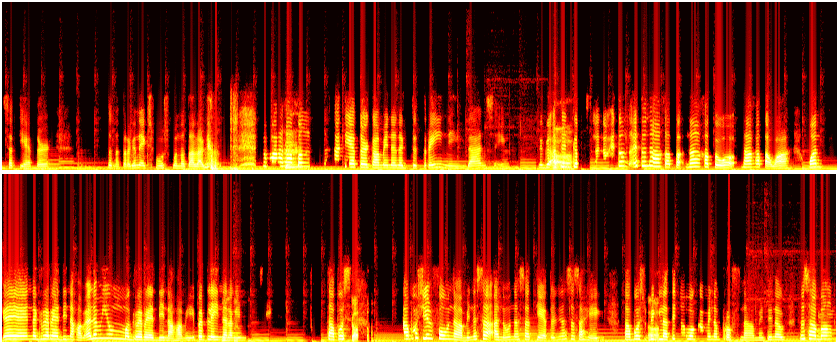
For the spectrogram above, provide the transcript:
sa theater. Ito na talaga, na-expose mo na talaga. so, parang habang sa theater kami na nagte-training, dancing, nag-attend Ah. kami sa ano, ito, ito nakakata, nakakatawa, nakakatawa. One, eh, nagre-ready na kami. Alam mo yung magre-ready na kami, ipa-play na lang yung music. Tapos, Oo. Tapos yung phone namin, nasa ano, nasa theater, nasa sahig. Tapos Oo. bigla tinawag kami ng prof namin. Tinawag. Tapos habang,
